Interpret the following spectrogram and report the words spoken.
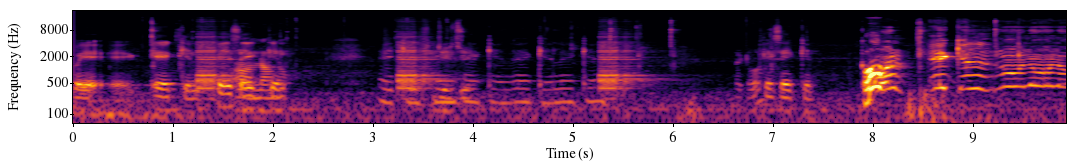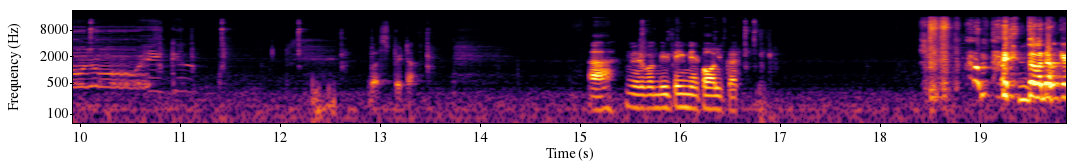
तो ये एक किल फेस Oh, एक किल एक किल फेस एक किल एक किल एक किल फेस एक किल Oh, एक kill no no no no एक किल बस बेटा। आ, मेरे को मीटिंग ने कॉल कर। दोनों के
